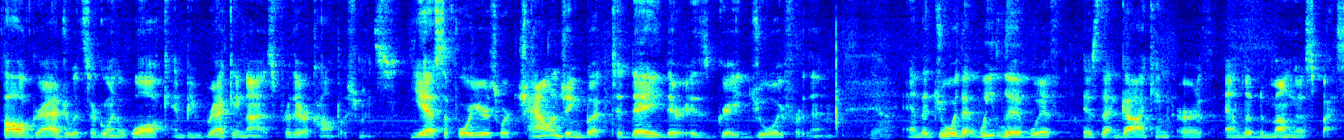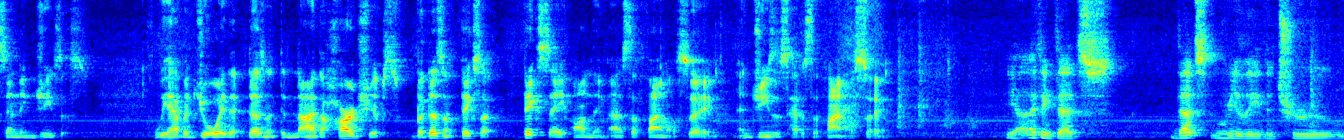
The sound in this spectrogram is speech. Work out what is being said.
fall graduates are going to walk and be recognized for their accomplishments. Yes, the four years were challenging, but today there is great joy for them. Yeah. And the joy that we live with is that God came to earth and lived among us by sending Jesus. We have a joy that doesn't deny the hardships, but doesn't fix fixate on them as the final say. And Jesus has the final say. Yeah, I think that's that's really the true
